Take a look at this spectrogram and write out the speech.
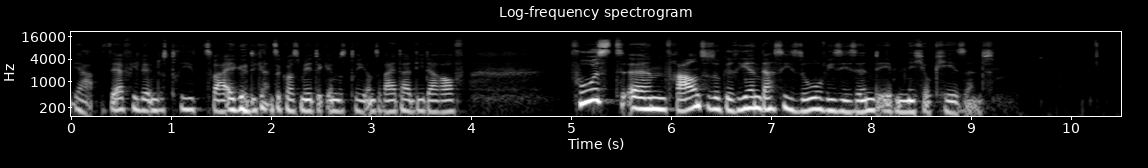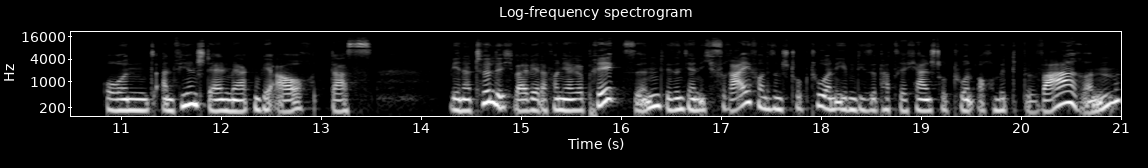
ja sehr viele Industriezweige, die ganze Kosmetikindustrie und so weiter, die darauf fußt, ähm, Frauen zu suggerieren, dass sie so, wie sie sind, eben nicht okay sind. Und an vielen Stellen merken wir auch, dass wir natürlich, weil wir davon ja geprägt sind, wir sind ja nicht frei von diesen Strukturen, eben diese patriarchalen Strukturen auch mit bewahren,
